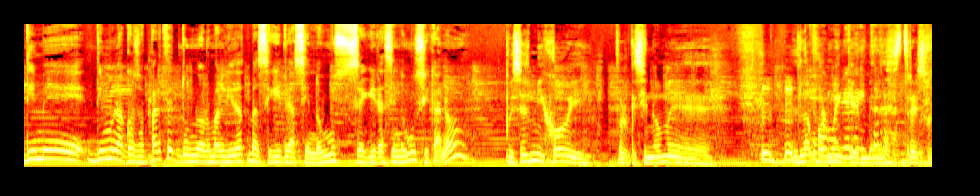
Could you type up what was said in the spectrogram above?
Dime, dime una cosa, aparte de tu normalidad vas a seguir haciendo, seguir haciendo música, ¿no? Pues es mi hobby, porque si no me... Es la forma en que me desestreso.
